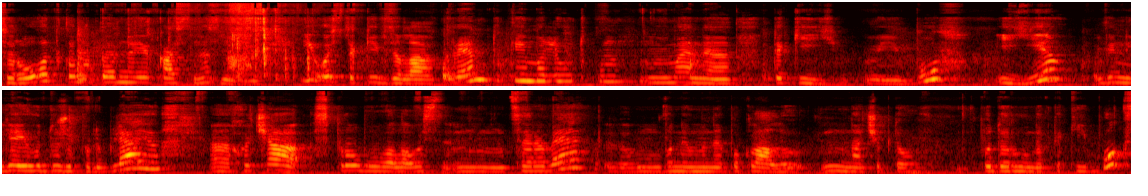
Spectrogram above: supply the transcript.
Сироватка, напевно, якась, не знаю. І ось такий взяла крем, такий малютку. У мене такий і був і є. Він, я його дуже полюбляю. Е, Хоча спробувала ось цереве, е, вони мене поклали, ну, начебто, подарунок такий бокс,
